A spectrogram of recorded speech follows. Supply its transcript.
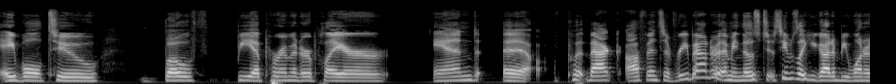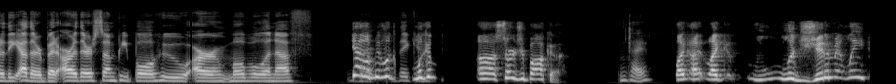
able to both be a perimeter player and uh, put back offensive rebounder. I mean, those two seems like you got to be one or the other. But are there some people who are mobile enough? Yeah, let me look. Can... Look at uh, Serge Ibaka. Okay. Like, like legitimately,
